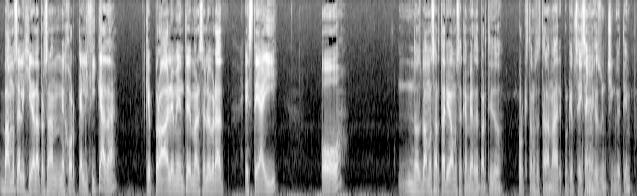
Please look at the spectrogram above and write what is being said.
vamos a elegir a la persona mejor calificada, que probablemente Marcelo Ebrard esté ahí, o nos vamos a hartar y vamos a cambiar de partido porque estamos hasta la madre, porque seis Sí. años es un chingo de tiempo.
